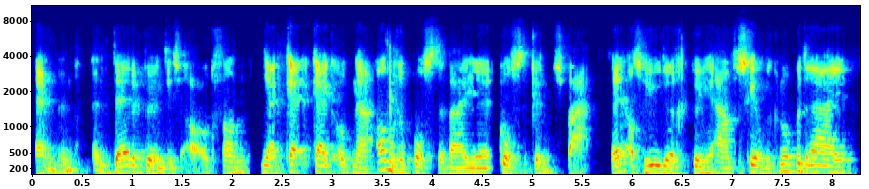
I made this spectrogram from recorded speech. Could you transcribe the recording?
En een, derde punt is ook van, ja, kijk ook naar andere posten waar je kosten kunt besparen. als huurder kun je aan verschillende knoppen draaien.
